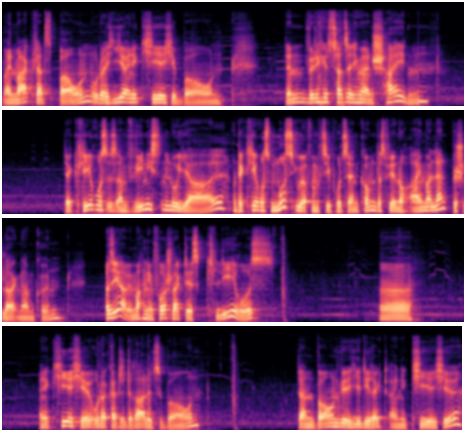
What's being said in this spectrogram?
einen Marktplatz bauen oder hier eine Kirche bauen. Dann würde ich jetzt tatsächlich mal entscheiden. Der Klerus ist am wenigsten loyal und der Klerus muss über 50% kommen, dass wir noch einmal Land beschlagnahmen können. Also ja, wir machen den Vorschlag des Klerus, äh, eine Kirche oder Kathedrale zu bauen. Dann bauen wir hier direkt eine Kirche.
